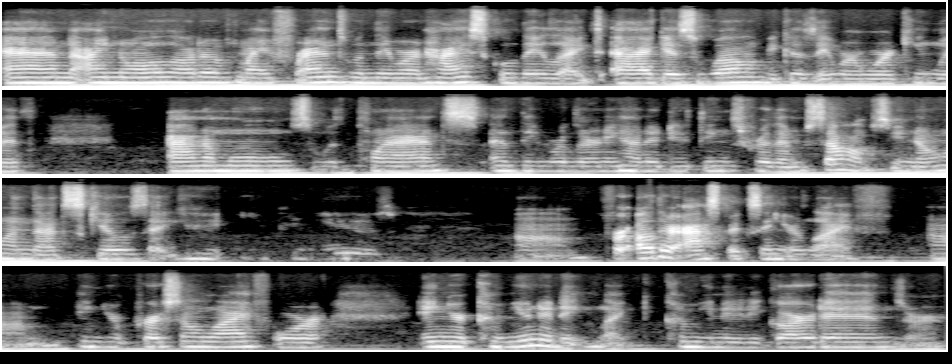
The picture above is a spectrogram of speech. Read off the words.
and I know a lot of my friends, when they were in high school, they liked ag as well because they were working with animals, with plants, and they were learning how to do things for themselves, you know, and that's skills that you, you can use um, for other aspects in your life, um, in your personal life or in your community, like community gardens or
